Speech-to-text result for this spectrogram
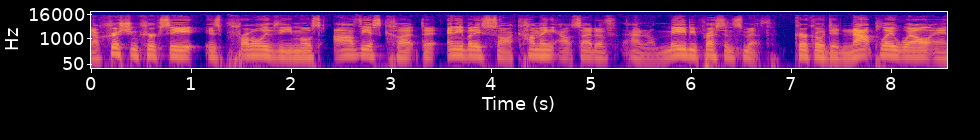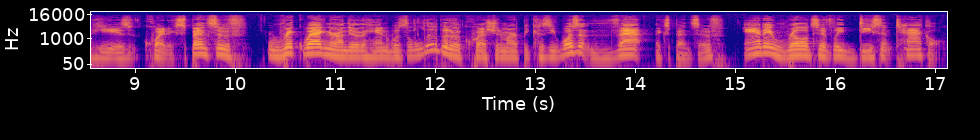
Now, Christian Kirksey is probably the most obvious cut that anybody saw coming outside of, I don't know, maybe Preston Smith. Kirko did not play well, and he is quite expensive. Rick Wagner, on the other hand, was a little bit of a question mark because he wasn't that expensive and a relatively decent tackle.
